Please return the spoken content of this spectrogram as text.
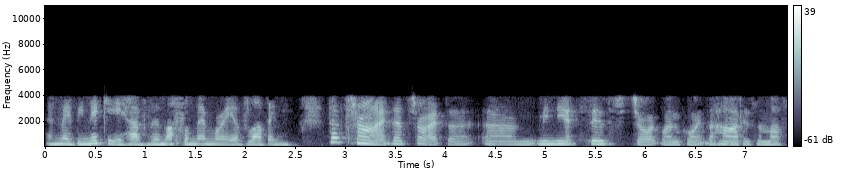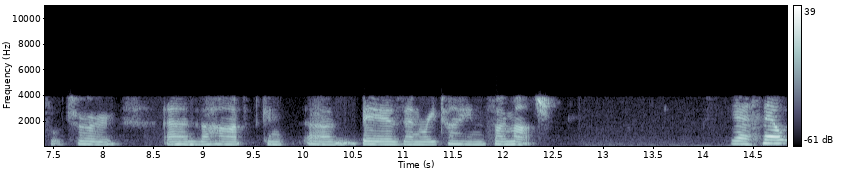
and maybe Nicky have the muscle memory of loving. That's right. That's right. The, um, Minette says to Jo at one point, the heart is a muscle too, and mm. the heart can um, bears and retains so much. Yes. Now,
